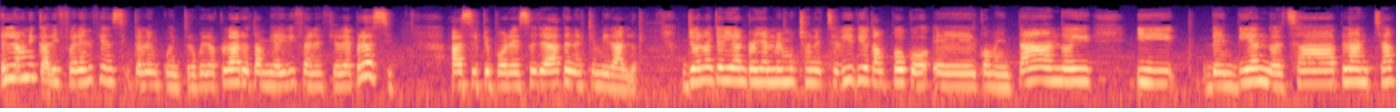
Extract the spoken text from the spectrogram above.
Es la única diferencia en sí que lo encuentro, pero claro, también hay diferencia de precio. Así que por eso ya tenéis que mirarlo. Yo no quería enrollarme mucho en este vídeo, tampoco eh, comentando y, vendiendo esta plancha,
